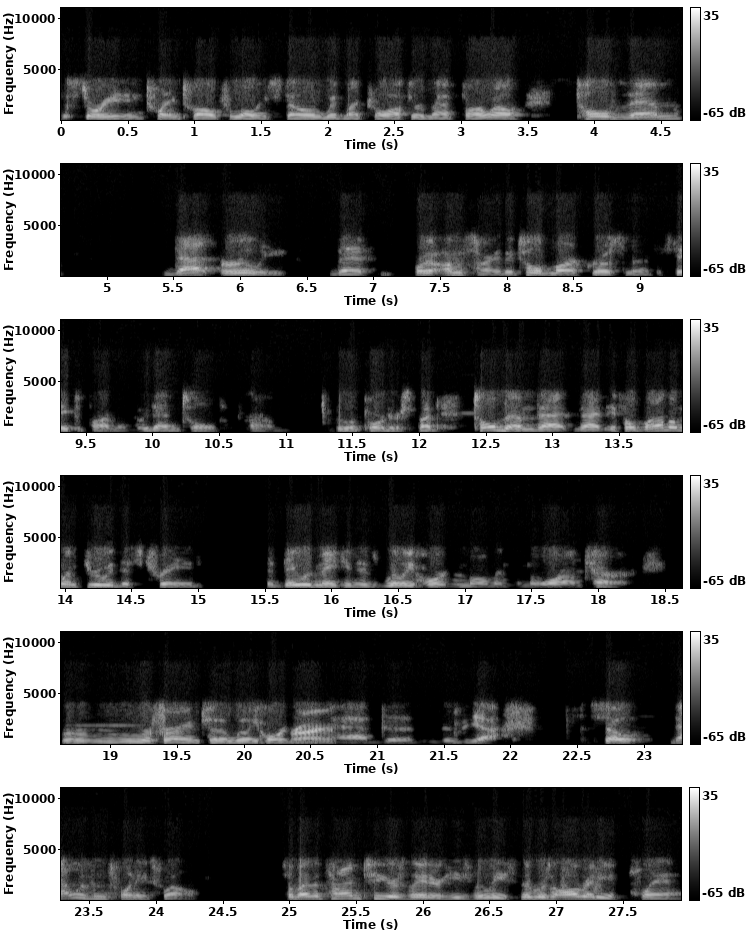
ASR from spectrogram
the story in 2012 for Rolling Stone with my co-author Matt Farwell, told them that early that, or I'm sorry, they told Marc Grossman at the State Department, who then told um, the reporters, but told them that that if Obama went through with this trade, that they would make it his Willie Horton moment in the War on Terror, re- referring to the Willie Horton right. ad. Yeah. So that was in 2012. So by the time two years later he's released, there was already a plan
